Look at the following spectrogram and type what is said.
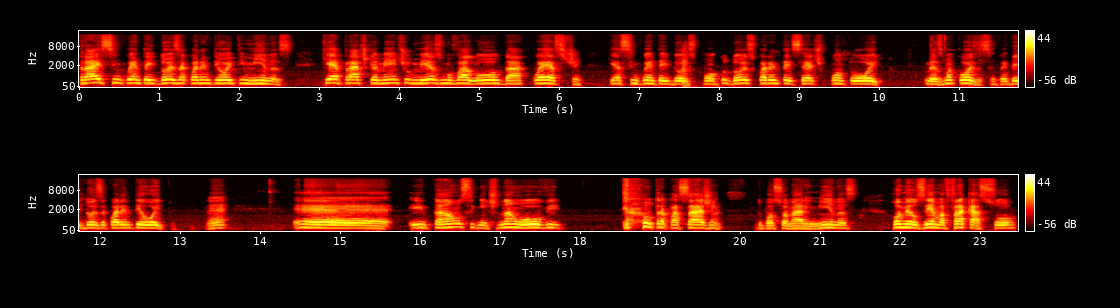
traz 52 a 48 em Minas, que é praticamente o mesmo valor da Quest, que é 52,2, 47,8. Mesma coisa, 52 a 48. Né? É, então, o seguinte: não houve ultrapassagem do Bolsonaro em Minas. Romeu Zema fracassou.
